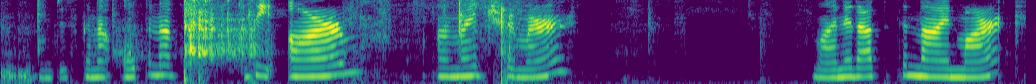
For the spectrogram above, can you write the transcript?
I'm just going to open up the arm on my trimmer. Line it up at the 9 mark.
